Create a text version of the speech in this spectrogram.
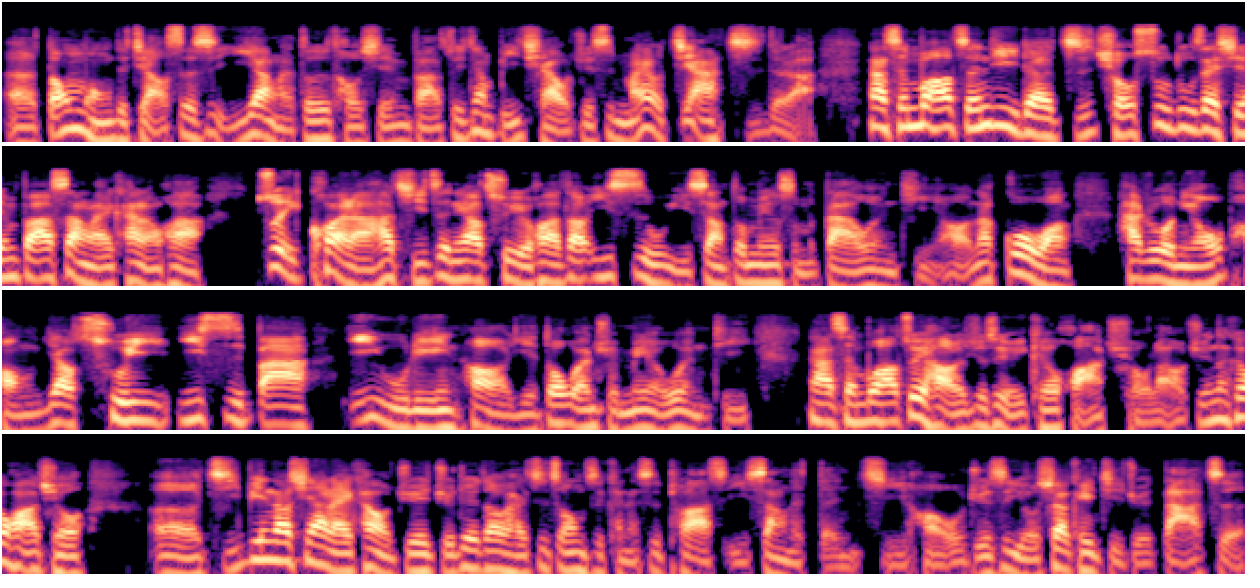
呃东盟的角色是一样的，都是投先发，所以这样比起来，我觉得是蛮有价值的啦。那陈柏豪整体的直球速度在先发上来看的话，最快啦，它其实真的要吹的话，到一四五以上都没有什么大问题哦。那过往它如果牛棚要吹一四八、一五零哈，也都完全没有问题。那陈柏豪最好的就是有一颗滑球了，我觉得那颗滑球。呃，即便到现在来看，我觉得绝对都还是中职可能是 Plus 以上的等级哈。我觉得是有效可以解决打者，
